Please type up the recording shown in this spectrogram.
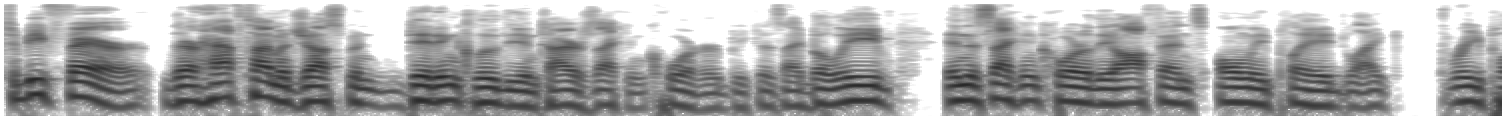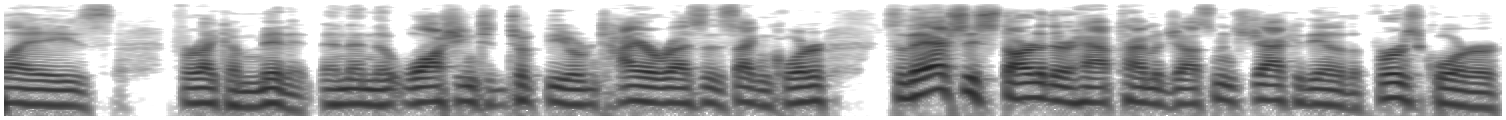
to be fair, their halftime adjustment did include the entire second quarter because I believe in the second quarter the offense only played like three plays for like a minute, and then the Washington took the entire rest of the second quarter. So they actually started their halftime adjustments, Jack, at the end of the first quarter,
